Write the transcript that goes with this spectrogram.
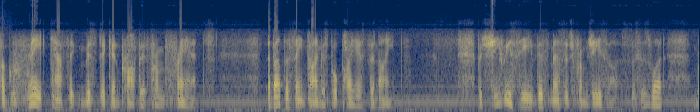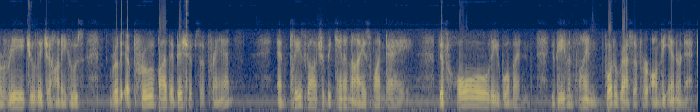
a great Catholic mystic and prophet from France, about the same time as Pope Pius IX. But she received this message from Jesus. This is what Marie Julie Jahenny, who's really approved by the bishops of France, and please God should be canonized one day. This holy woman. You can even find photographs of her on the internet.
